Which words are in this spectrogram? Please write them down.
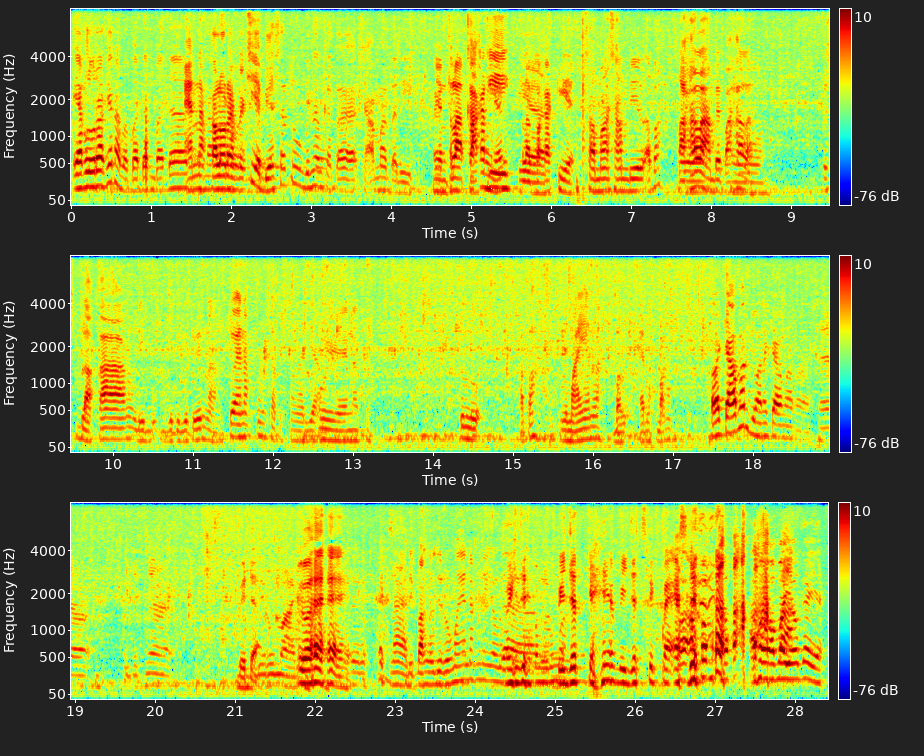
Yang lu rasain apa? Badan-badan. enak kalau refleksi ya biasa tuh bener kata Cama tadi yang telapak kan Kaki, ya telapak iya. kaki ya sama sambil apa paha lah sampai paha lah Oh. terus belakang di gitu gituin lah itu enak tuh satu setengah jam oh iya enak tuh. itu lu apa lumayan lah bang- enak banget Kalau camar gimana camar? Saya pijitnya beda di rumah aja. Weh. nah dipanggil di rumah enak nih kalau pijet pijet kayaknya pijet stick PS Oh, sama, sama Mama Yoga ya?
